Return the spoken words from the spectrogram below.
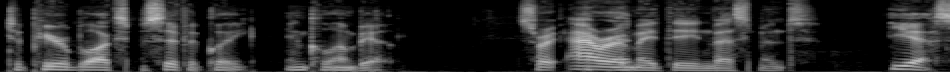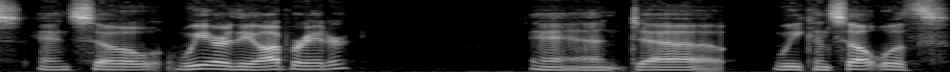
Tapir block specifically in Colombia. Sorry, Arrow and, made the investment. Yes. And so we are the operator, and uh, we consult with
